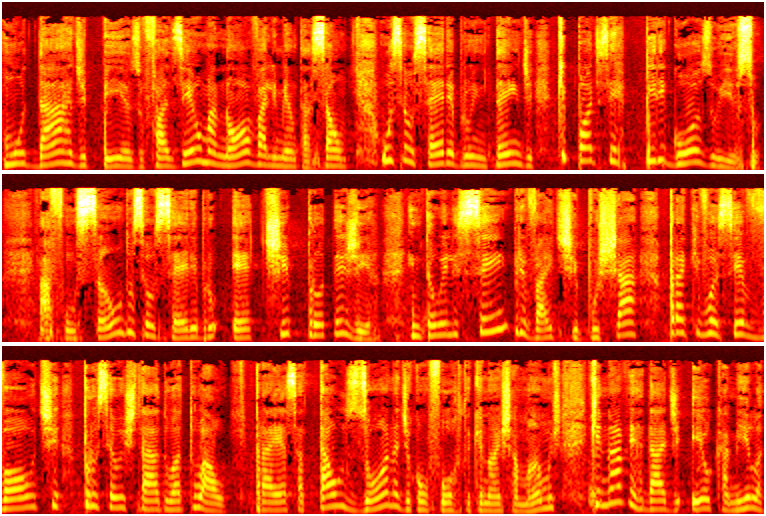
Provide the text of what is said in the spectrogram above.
mudar de peso, fazer uma nova alimentação, o seu cérebro entende que pode ser perigoso isso. A função do seu cérebro é te proteger. Então ele sempre vai te puxar para que você volte para o seu estado atual, para essa tal zona de conforto que nós chamamos, que na verdade eu, Camila,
